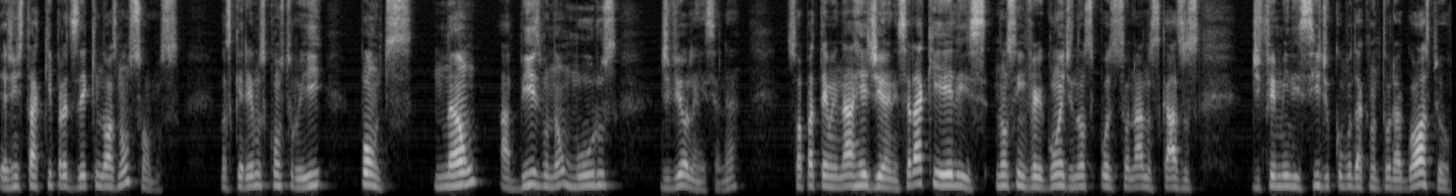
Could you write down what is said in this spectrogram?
E a gente está aqui para dizer que nós não somos. Nós queremos construir pontes, não abismo, não muros de violência, né? Só para terminar, Regiane, será que eles não se envergonham de não se posicionar nos casos de feminicídio como o da cantora gospel?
